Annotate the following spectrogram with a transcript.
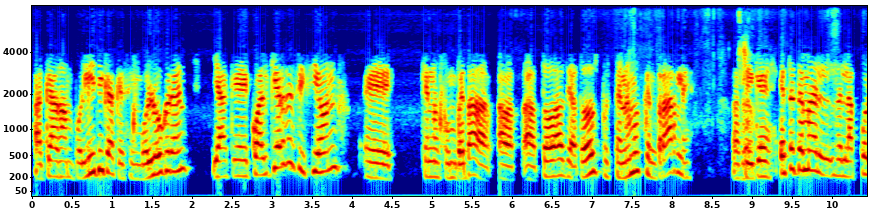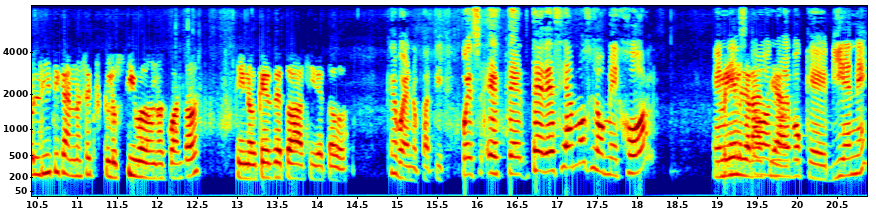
a que hagan política, que se involucren y a que cualquier decisión eh, que nos competa a- a todas y a todos, pues tenemos que entrarle. Así Claro. que este tema de la política no es exclusivo de unos cuantos, sino que es de todas y de todos. Qué bueno, Pati. Pues este te deseamos lo mejor en Mil esto gracias. nuevo que viene.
